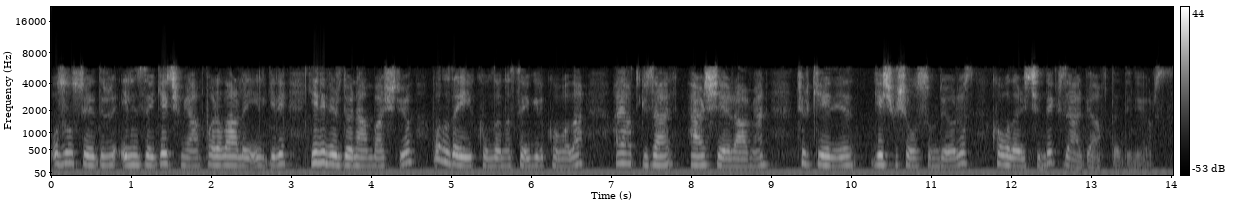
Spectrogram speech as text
uzun süredir elinize geçmeyen paralarla ilgili yeni bir dönem başlıyor. Bunu da iyi kullanın sevgili kovalar. Hayat güzel her şeye rağmen. Türkiye'ye geçmiş olsun diyoruz. Kovalar için de güzel bir hafta diliyoruz.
